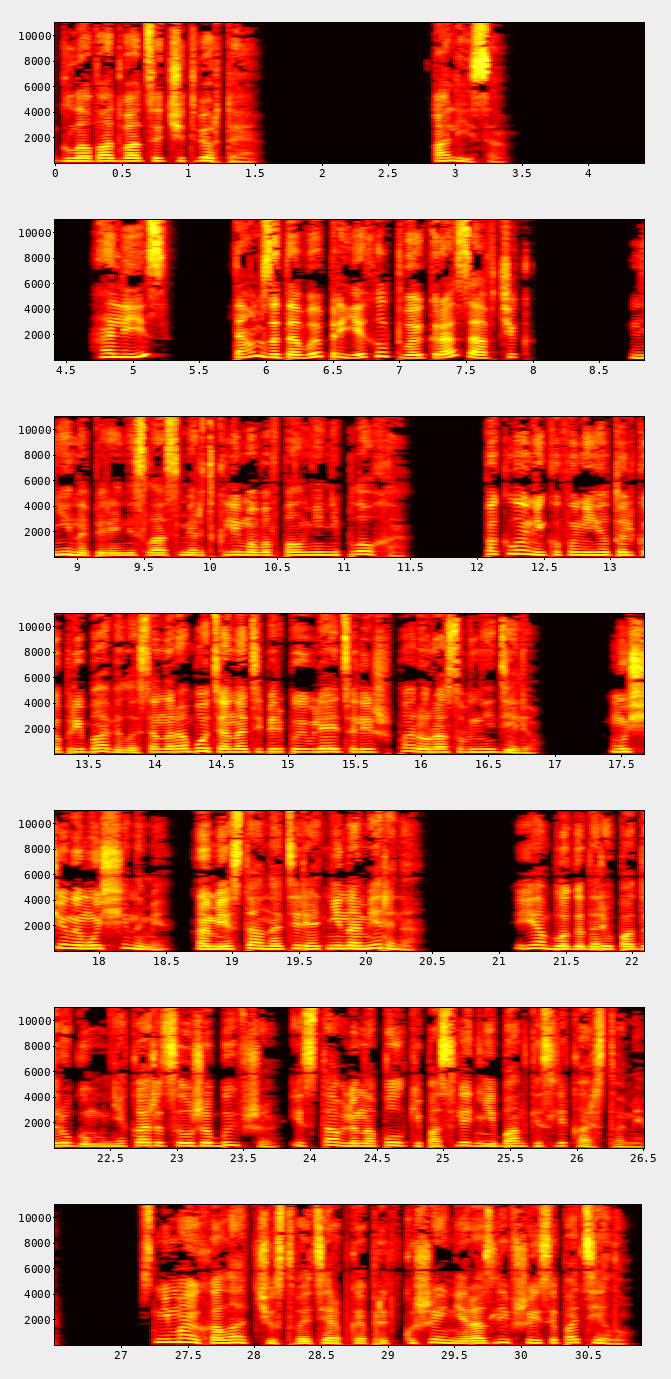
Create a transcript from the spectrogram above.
Глава двадцать четвертая. Алиса. «Алис, там за тобой приехал твой красавчик». Нина перенесла смерть Климова вполне неплохо. Поклонников у нее только прибавилось, а на работе она теперь появляется лишь пару раз в неделю. Мужчины мужчинами, а место она терять не намерена. Я благодарю подругу, мне кажется, уже бывшую, и ставлю на полке последние банки с лекарствами. Снимаю халат, чувствуя терпкое предвкушение, разлившееся по телу.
